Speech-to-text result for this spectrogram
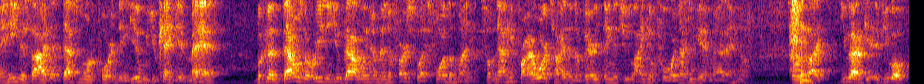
and he decide that that's more important than you, you can't get mad because that was the reason you got with him in the first place for the money. So now he prioritizing the very thing that you like him for. Now you getting mad at him. So it's hmm. like you gotta get if you go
